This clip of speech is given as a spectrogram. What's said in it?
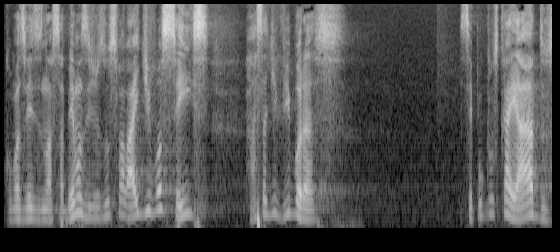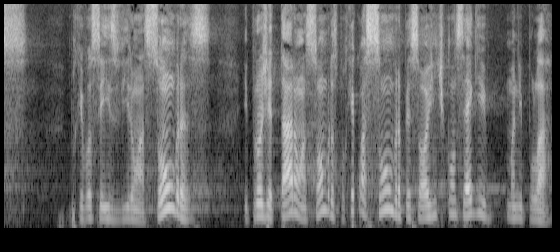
como às vezes nós sabemos, e Jesus fala: ai de vocês, raça de víboras, sepulcros caiados, porque vocês viram as sombras e projetaram as sombras, porque com a sombra, pessoal, a gente consegue manipular.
